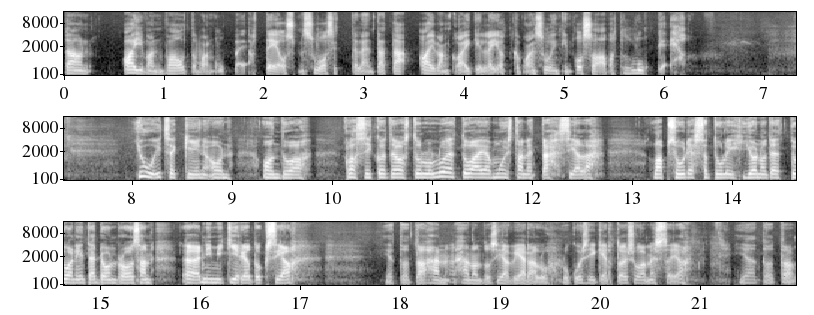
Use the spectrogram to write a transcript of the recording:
Tämä on aivan valtavan upea teos. Mä suosittelen tätä aivan kaikille, jotka vain suinkin osaavat lukea. Juu, itsekin on, on tuo klassikkoteos tullut luettua ja muistan, että siellä lapsuudessa tuli jonotettua niitä Don Rosan ö, nimikirjoituksia. Ja tota, hän, hän on tosiaan vierailu lukuisia kertoi Suomessa ja, ja tota,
